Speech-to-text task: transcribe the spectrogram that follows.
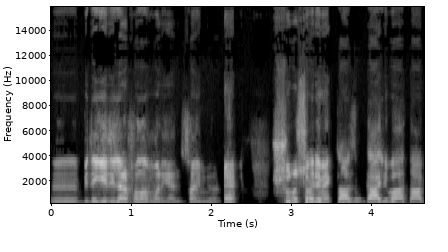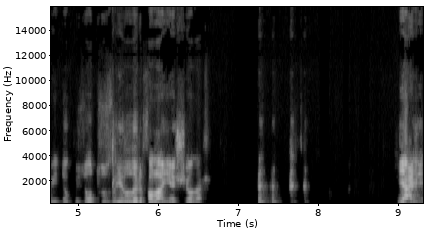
Ee, bir de 7'ler falan var yani saymıyorum. Evet. Şunu söylemek lazım. Galiba daha 1930'lu yılları falan yaşıyorlar. yani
